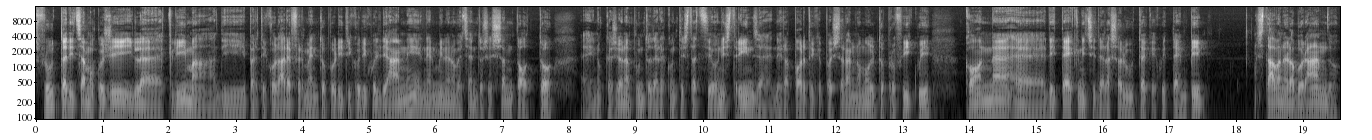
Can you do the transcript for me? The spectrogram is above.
Sfrutta, diciamo così, il clima di particolare fermento politico di quegli anni e nel 1968, eh, in occasione appunto delle contestazioni, stringe dei rapporti che poi saranno molto proficui con eh, dei tecnici della salute che a quei tempi stavano elaborando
